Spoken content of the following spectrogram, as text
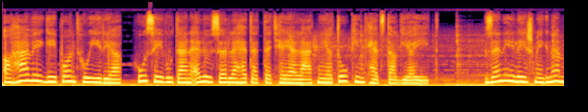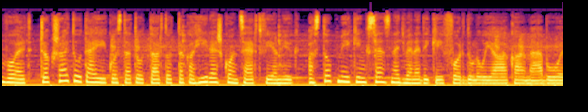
A hvg.hu írja, 20 év után először lehetett egy helyen látni a Talking Heads tagjait. Zenélés még nem volt, csak sajtótájékoztatót tartottak a híres koncertfilmjük, a Stop Making Sense 40. évfordulója alkalmából.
